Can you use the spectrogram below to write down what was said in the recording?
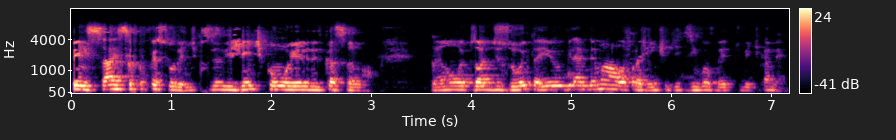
pensar em ser professor. A gente precisa de gente como ele na educação. Então, o episódio 18 aí, o Guilherme deu uma aula para a gente de desenvolvimento de medicamento.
